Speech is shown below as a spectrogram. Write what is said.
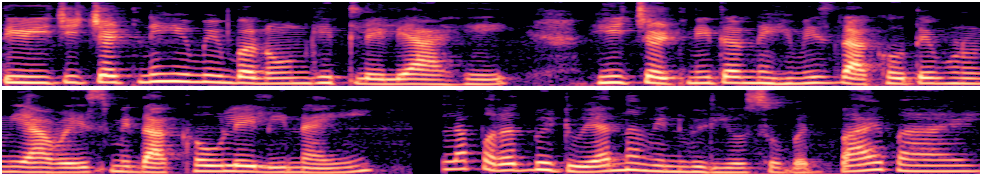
तिळीची चटणीही मी बनवून घेतलेली आहे. ही चटणी तर नेहमीच दाखवते म्हणून यावेळेस मी दाखवलेली नाही. चला परत भेटूया नवीन व्हिडिओसोबत. बाय बाय.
